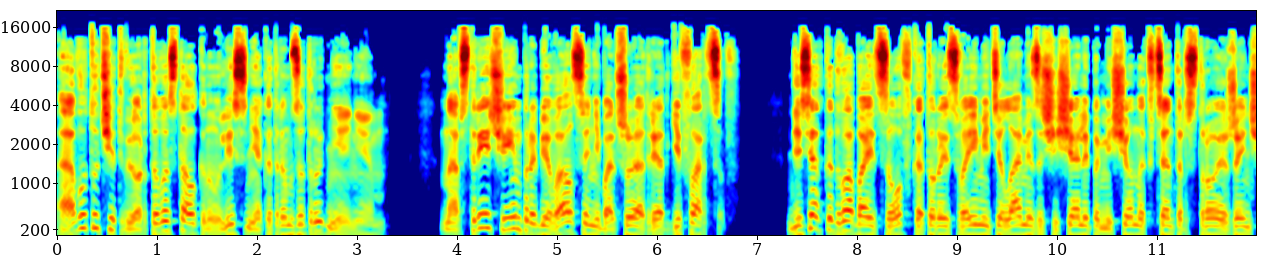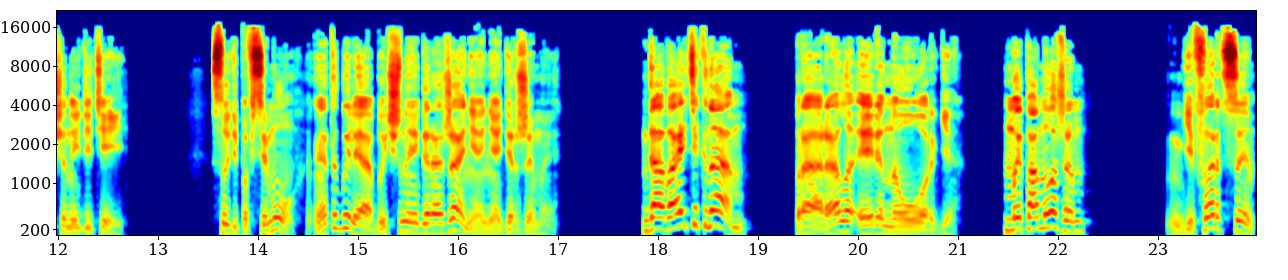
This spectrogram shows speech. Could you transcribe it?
А вот у четвертого столкнулись с некоторым затруднением. Навстречу им пробивался небольшой отряд гефарцев. Десятка-два бойцов, которые своими телами защищали помещенных в центр строя женщин и детей. Судя по всему, это были обычные горожане, а не одержимые. «Давайте к нам!» — проорала Эрин на Уорге. Мы поможем!» Гефарцы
